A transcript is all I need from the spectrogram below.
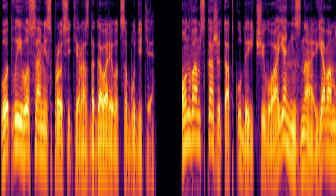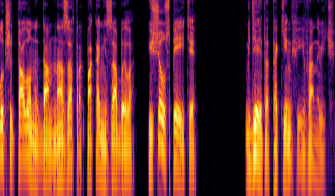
«Вот вы его сами спросите, раз договариваться будете. Он вам скажет, откуда и чего, а я не знаю. Я вам лучше талоны дам на завтрак, пока не забыла. Еще успеете». «Где это Такинфий Иванович?»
